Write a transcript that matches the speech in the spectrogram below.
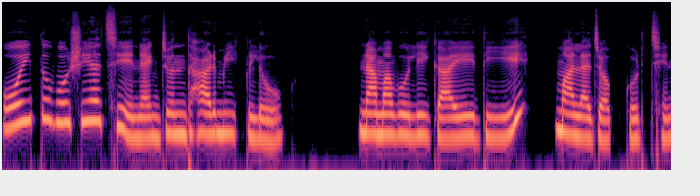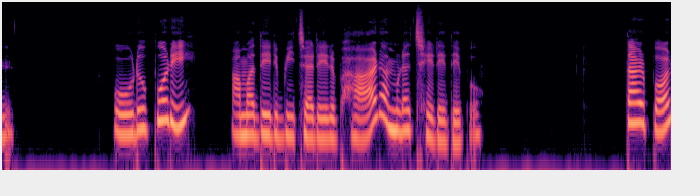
ওই তো বসে আছেন একজন ধার্মিক লোক। নামাবলি গায়ে দিয়ে মালা জপ করছেন। ওর উপরই আমাদের বিচারের ভার আমরা ছেড়ে দেব। তারপর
